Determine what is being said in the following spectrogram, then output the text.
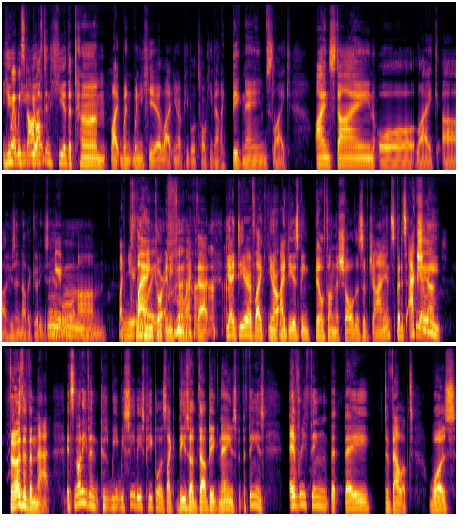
you, where we you- started. You often hear the term like when when you hear like you know people are talking about like big names like Einstein or like uh who's another good example Newton. um like New- Planck or anything like that. The idea of like you know ideas being built on the shoulders of giants, but it's actually further than that. It's not even because we we see these people as like these are the big names, but the thing is, everything that they developed was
